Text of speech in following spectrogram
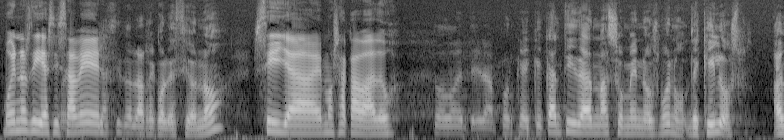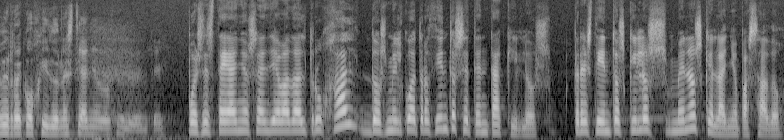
Buenos días, Bueno, Isabel. ya ha sido la recolección, ¿no? Sí, ya hemos acabado. Todo entera. Porque ¿qué cantidad más o menos, bueno, de kilos habéis recogido en este año 2020? Pues este año se han llevado al Trujal 2.470 kilos, 300 kilos menos que el año pasado.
